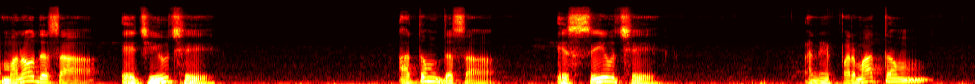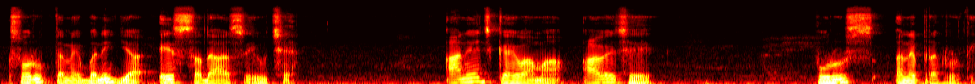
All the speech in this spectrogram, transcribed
મનોદશા એ જીવ છે, આત્મદશા એ શિવ છે અને પરમાત્મ સ્વરૂપ તમે બની ગયા એ સદા શિવ છે. આને જ કહેવામાં આવે છે પુરુષ અને પ્રકૃતિ.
